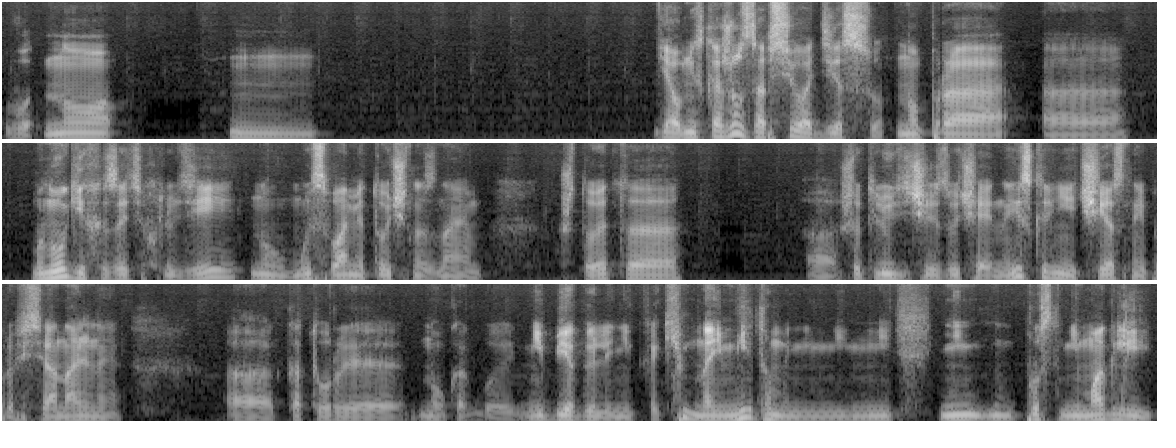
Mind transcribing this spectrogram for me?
Вот, но я вам не скажу за всю Одессу, но про э, многих из этих людей, ну, мы с вами точно знаем, что это, что это люди чрезвычайно искренние, честные, профессиональные, которые, ну, как бы не бегали никаким наймитом, не, не, не, просто не могли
